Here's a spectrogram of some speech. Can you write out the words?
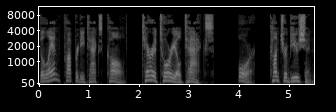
The land property tax, called «territorial tax» or «contribution»,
